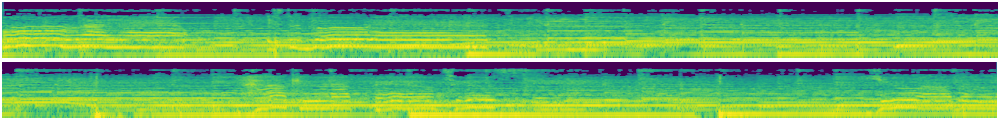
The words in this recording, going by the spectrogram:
All I am is devoted to you. How could I fail to see you are the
